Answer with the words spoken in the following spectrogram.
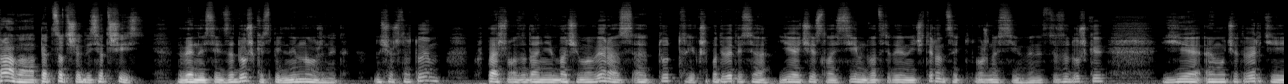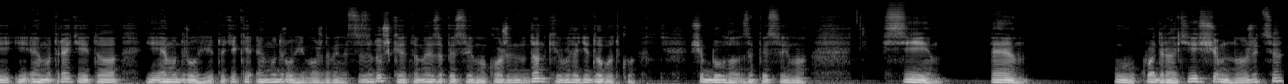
Вправа 566. Винесіть за дужки спільний множник. Ну що ж, стартуємо. В першому заданні бачимо вираз. Е, Тут, якщо подивитися, є числа 7, 21 і 14, тут можна 7 винести за дужки. Є m у четвертій і m у третій, то і m у другій, то тільки m у другій можна винести за дужки, то ми записуємо кожен доданки у вигляді добутку. Щоб було, записуємо 7m у квадраті, що множиться.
